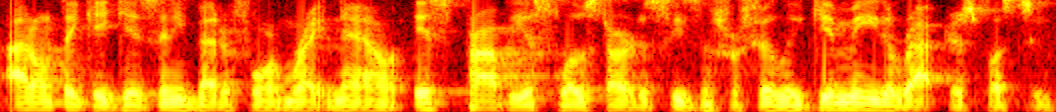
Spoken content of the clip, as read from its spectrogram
I don't think it gets any better for them right now. It's probably a slow start of the season for Philly. Give me the Raptors plus two.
